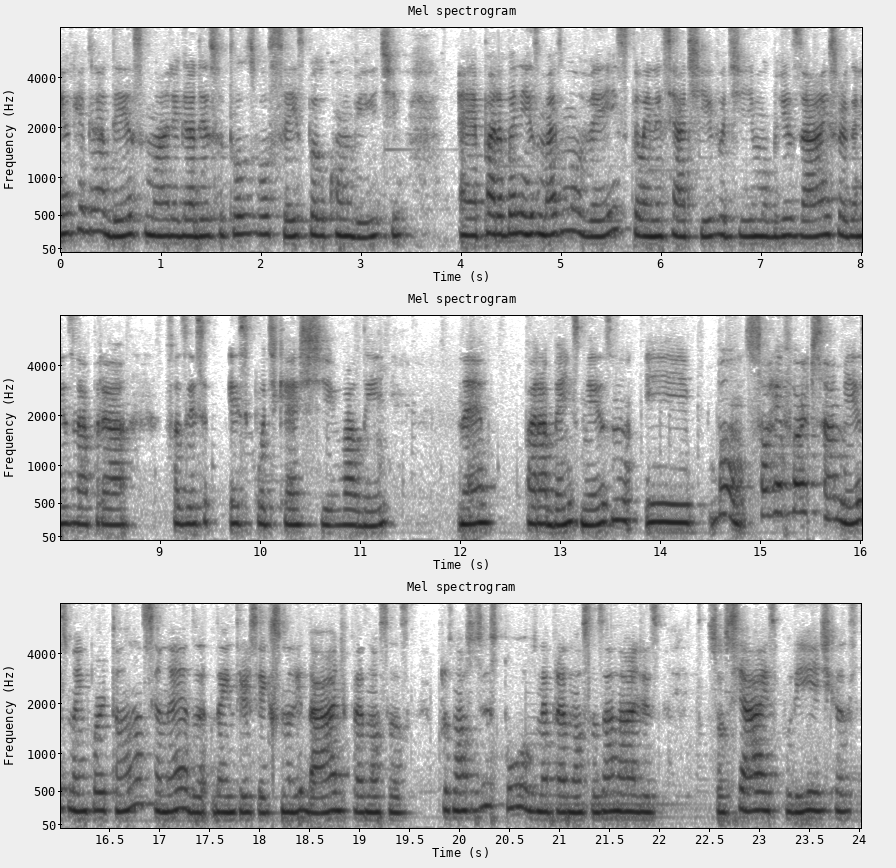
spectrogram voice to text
Eu que agradeço, Mari, agradeço a todos vocês pelo convite. É, parabenizo mais uma vez pela iniciativa de mobilizar e se organizar para fazer esse, esse podcast valer, né? Parabéns mesmo. E, bom, só reforçar mesmo a importância né, da, da interseccionalidade para, os nossos estudos, né, para as nossas análises sociais, políticas.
